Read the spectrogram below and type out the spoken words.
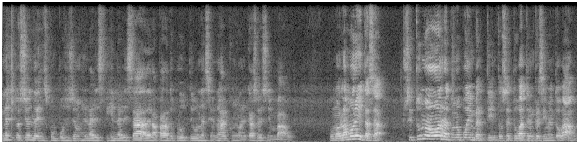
una situación de descomposición generaliz- generalizada del aparato productivo nacional como en el caso de Zimbabue. Como hablamos ahorita, o sea, si tú no ahorras, tú no puedes invertir, entonces tú vas a tener un crecimiento bajo.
